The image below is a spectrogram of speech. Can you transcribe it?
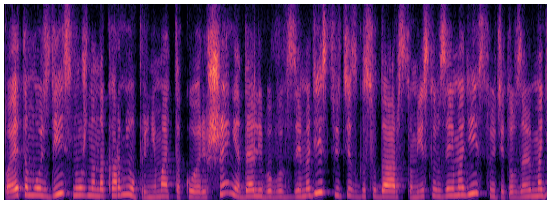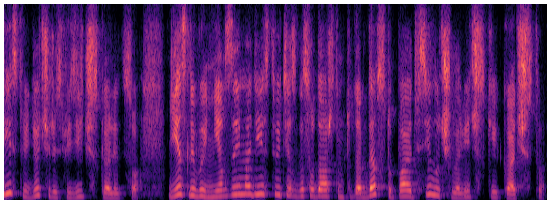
Поэтому здесь нужно на корню принимать такое решение, да, либо вы взаимодействуете с государством, если взаимодействуете, то взаимодействие идет через физическое лицо. Если вы не взаимодействуете с государством, то тогда вступают в силу человеческие качества.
